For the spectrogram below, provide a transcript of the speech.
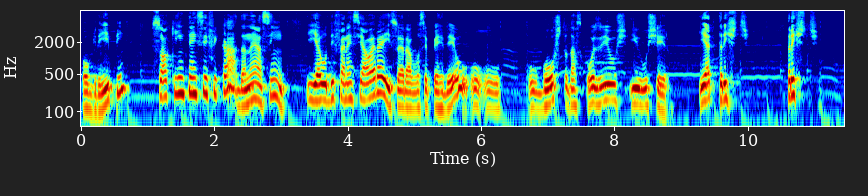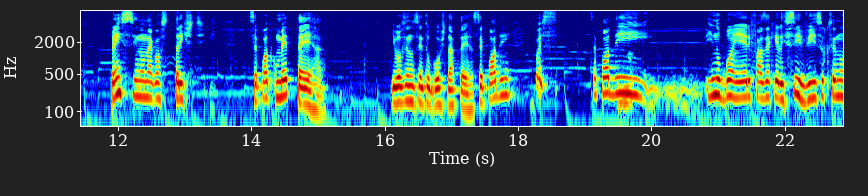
ou gripe, só que intensificada, né? Assim. E aí, o diferencial era isso: era você perder o, o, o gosto das coisas e o, e o cheiro. E é triste. Triste. Pense num negócio triste. Você pode comer terra e você não sente o gosto da terra. Você pode. Pois. Você pode ir, ir no banheiro e fazer aquele serviço que você não,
